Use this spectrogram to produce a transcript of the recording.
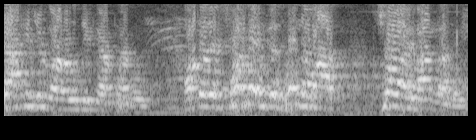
যা কিছু করার অধিকার থাকুক। আপনাদের সকলকে ধন্যবাদ। জয় বাংলাদেশ।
